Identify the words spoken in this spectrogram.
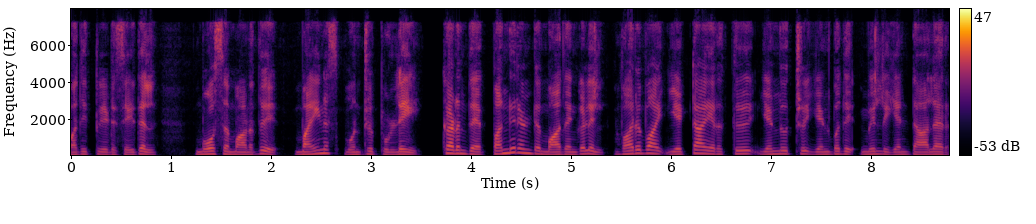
மதிப்பீடு செய்தல் மோசமானது மைனஸ் ஒன்று புள்ளி. கடந்த பன்னிரண்டு மாதங்களில் வருவாய் எட்டாயிரத்து எண்ணூற்று எண்பது மில்லியன் டாலர்.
